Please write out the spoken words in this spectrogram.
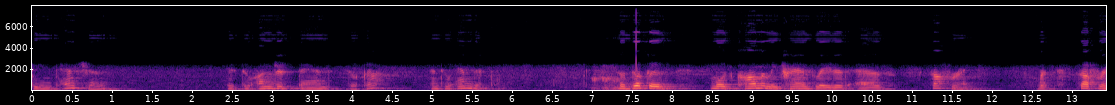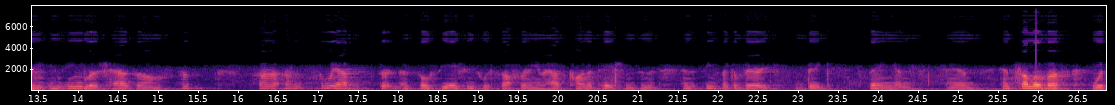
the intention is to understand dukkha and to end it. So dukkha is most commonly translated as suffering, but suffering in English has, um, has uh, uh, we have certain associations with suffering and it has connotations and it, and it seems like a very big thing and and and some of us would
